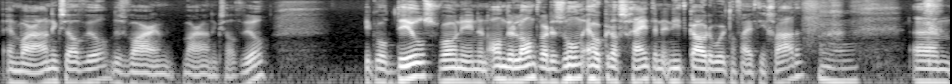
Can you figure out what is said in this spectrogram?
en waaraan ik zelf wil. Dus waar en waaraan ik zelf wil. Ik wil deels wonen in een ander land waar de zon elke dag schijnt en het niet kouder wordt dan 15 graden. Mhm. Ehm,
